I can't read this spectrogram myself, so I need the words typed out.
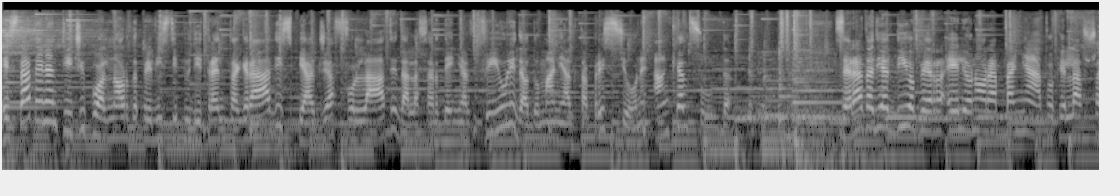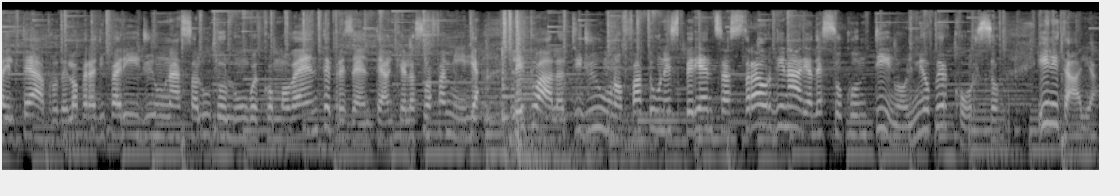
Estate in anticipo al nord previsti più di 30 gradi, spiagge affollate dalla Sardegna al Friuli, da domani alta pressione anche al sud. Serata di addio per Eleonora Bagnato che lascia il Teatro dell'Opera di Parigi, un saluto lungo e commovente, presente anche la sua famiglia. L'Etoile al TG1 ho fatto un'esperienza straordinaria, adesso continuo il mio percorso in Italia.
